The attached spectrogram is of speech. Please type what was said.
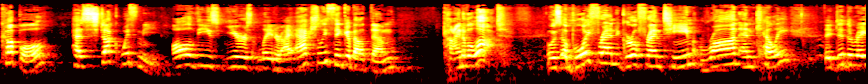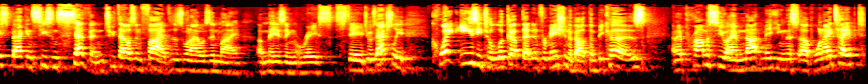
couple has stuck with me all these years later. I actually think about them kind of a lot. It was a boyfriend girlfriend team, Ron and Kelly. They did the race back in season 7, 2005. This is when I was in my amazing race stage. It was actually quite easy to look up that information about them because, and I promise you I am not making this up, when I typed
